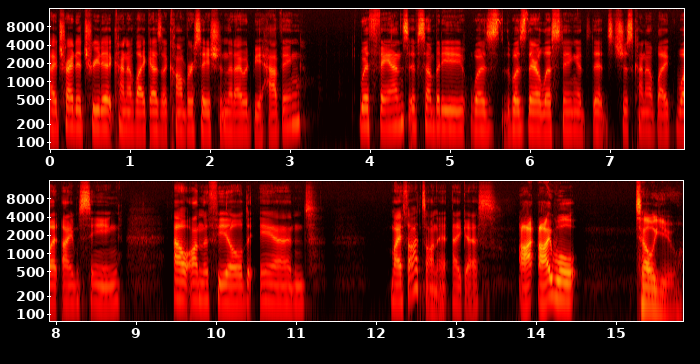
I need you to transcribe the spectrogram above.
I try to treat it kind of like as a conversation that I would be having with fans if somebody was was there listening. It, it's just kind of like what I'm seeing out on the field and my thoughts on it, I guess. I, I will tell you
